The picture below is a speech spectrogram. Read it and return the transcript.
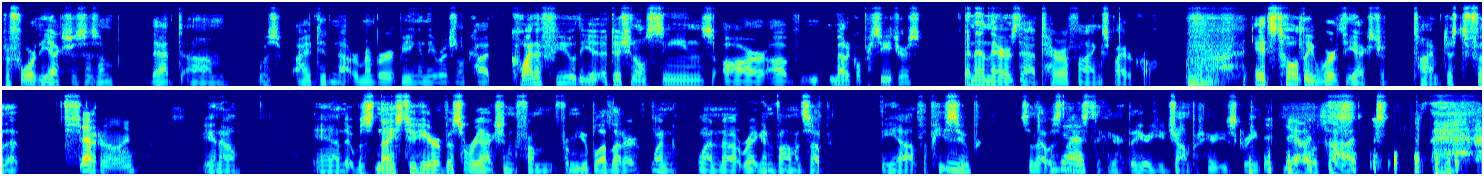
before the exorcism that um, was I did not remember it being in the original cut. Quite a few of the additional scenes are of medical procedures and then there's that terrifying spider crawl. it's totally worth the extra time just for that. Definitely. Crawl, you know, and it was nice to hear a visceral reaction from from you, Bloodletter, when when uh, Regan vomits up the uh, the pea mm. soup. So that was yes. nice to hear to hear you jump, hear you scream. yeah, it was hot.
